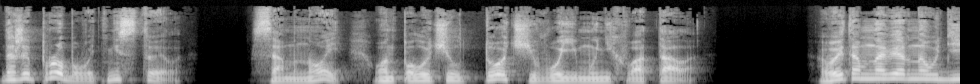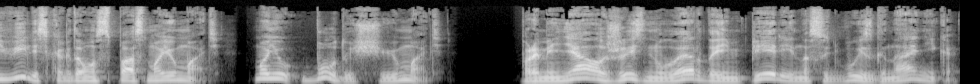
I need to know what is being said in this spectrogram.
даже пробовать не стоило. Со мной он получил то, чего ему не хватало. Вы там, наверное, удивились, когда он спас мою мать, мою будущую мать. Променял жизнь Лерда Империи на судьбу изгнанника.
